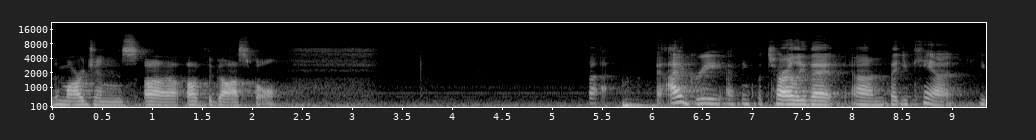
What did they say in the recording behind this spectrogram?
the margins uh, of the gospel? I agree, I think with Charlie that, um, that you can't, you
